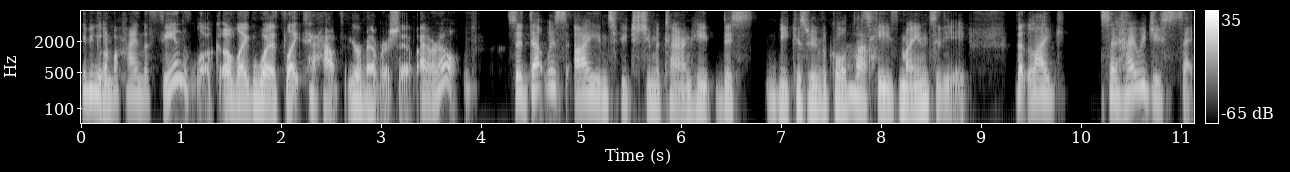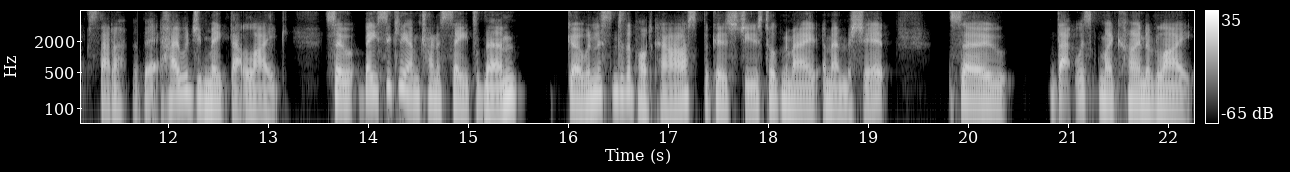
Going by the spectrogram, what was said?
maybe a behind the scenes look of like what it's like to have your membership. I don't know. So that was I interviewed Stu McLaren. He this because we record this, uh-huh. he's my interview. But like, so how would you sex that up a bit? How would you make that like? So basically, I'm trying to say to them, go and listen to the podcast because Stu's talking about a membership. So that was my kind of like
